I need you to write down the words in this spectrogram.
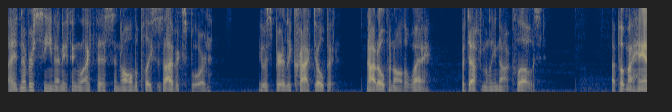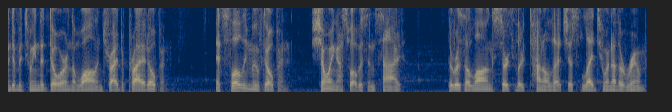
I had never seen anything like this in all the places I've explored. It was barely cracked open, not open all the way, but definitely not closed. I put my hand in between the door and the wall and tried to pry it open. It slowly moved open, showing us what was inside. There was a long circular tunnel that just led to another room.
